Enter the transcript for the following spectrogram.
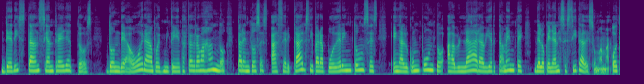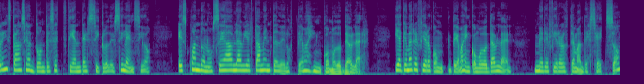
de distancia entre ellas dos donde ahora pues mi clienta está trabajando para entonces acercarse y para poder entonces en algún punto hablar abiertamente de lo que ella necesita de su mamá. Otra instancia donde se extiende el ciclo del silencio es cuando no se habla abiertamente de los temas incómodos de hablar. ¿Y a qué me refiero con temas incómodos de hablar? Me refiero a los temas de sexo,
